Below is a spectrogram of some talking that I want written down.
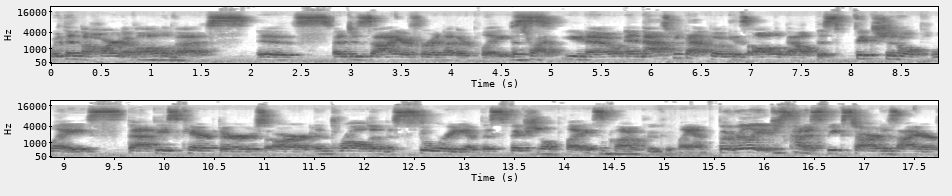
within the heart of all of us is a desire for another place. That's right. You know, and that's what that book is all about this fictional place that these characters are enthralled in the story of this fictional place, Mm-hmm. Cloud Cuckoo Land. But really, it just kind of speaks to our desire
